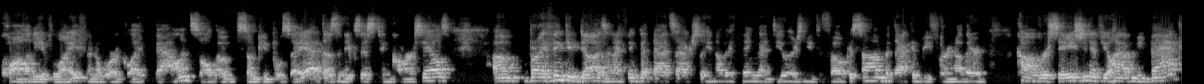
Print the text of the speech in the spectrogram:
quality of life and a work life balance, although some people say, yeah, it doesn't exist in car sales. Um, but I think it does. And I think that that's actually another thing that dealers need to focus on, but that could be for another conversation if you'll have me back.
